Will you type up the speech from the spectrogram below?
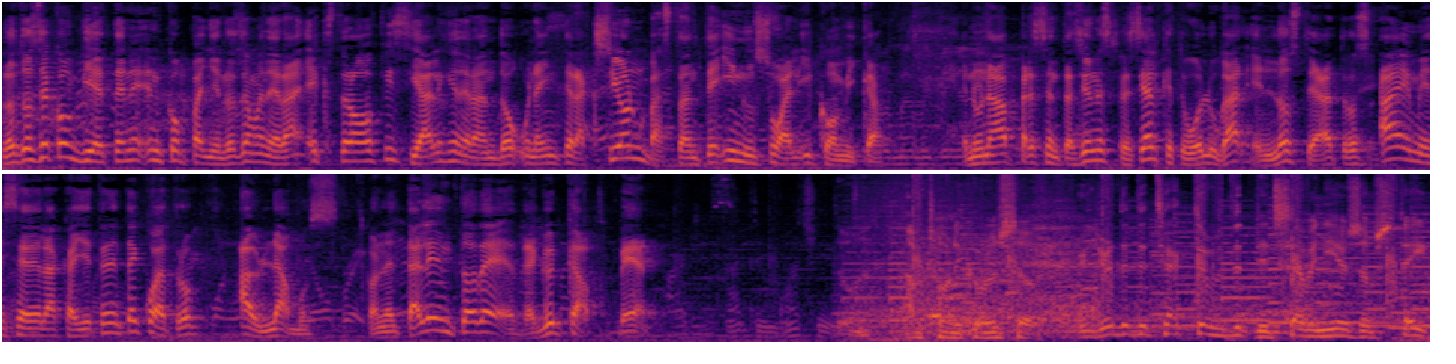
Los dos se convierten en compañeros de manera extraoficial, generando una interacción bastante inusual y cómica. En una presentación especial que tuvo lugar en los teatros AMC de la calle 34, hablamos con el talento de The Good Cop. Vean. I'm Tony Caruso. And you're the detective that did seven years of state.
